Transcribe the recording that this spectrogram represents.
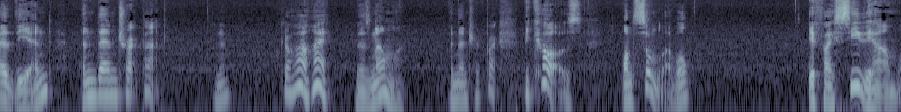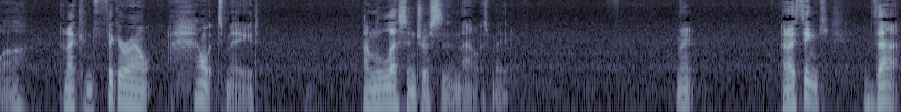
at the end, and then track back. You know, go, oh, hey, there's an armoire, and then track back. Because on some level, if I see the armoire and I can figure out how it's made, I'm less interested in how it's made. Right? And I think that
